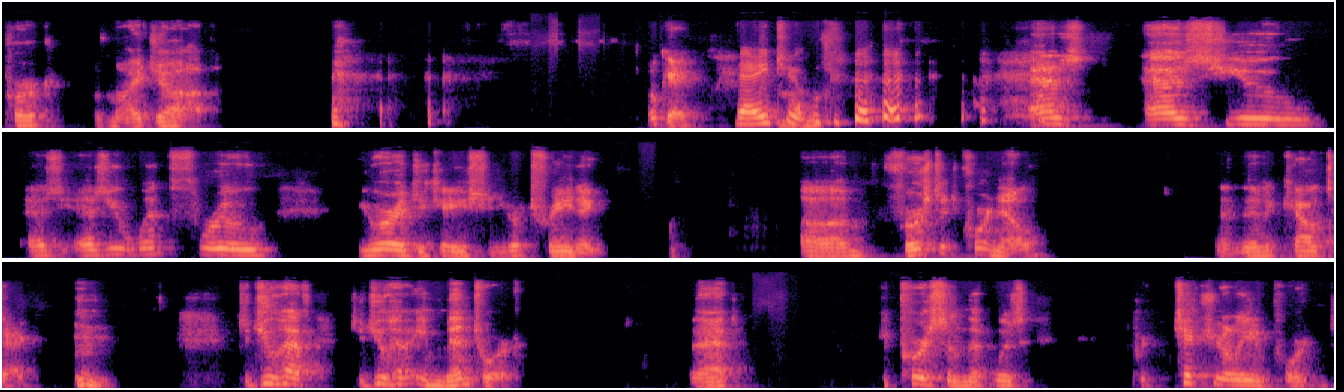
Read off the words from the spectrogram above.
perk of my job. Okay. Very true. Um, as as you as as you went through your education, your training, um, first at Cornell, and then at Caltech, did you have did you have a mentor that a person that was particularly important,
